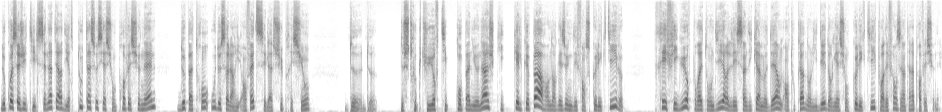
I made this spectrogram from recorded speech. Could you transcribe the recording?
De quoi s'agit-il? C'est d'interdire toute association professionnelle de patrons ou de salariés. En fait, c'est la suppression de, de, structures type compagnonnage qui, quelque part, en organisant une défense collective, préfigure, pourrait-on dire, les syndicats modernes, en tout cas dans l'idée d'organisation collective pour la défense des intérêts professionnels.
